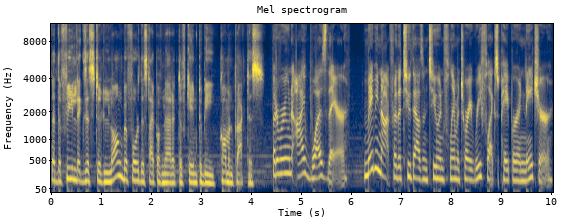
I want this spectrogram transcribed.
that the field existed long before this type of narrative came to be common practice. But Arun, I was there. Maybe not for the 2002 inflammatory reflex paper in Nature,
